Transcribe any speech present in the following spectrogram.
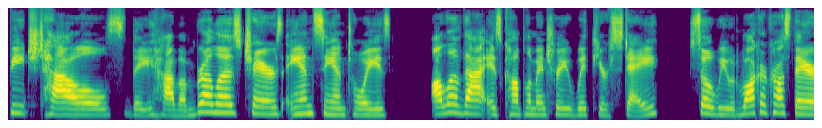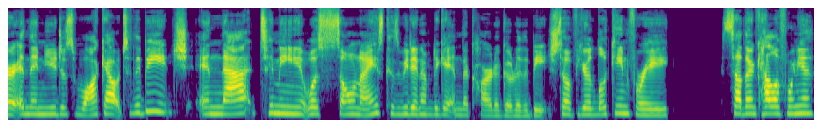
beach towels, they have umbrellas, chairs, and sand toys. All of that is complimentary with your stay. So we would walk across there and then you just walk out to the beach. And that to me was so nice because we didn't have to get in the car to go to the beach. So if you're looking for a Southern California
